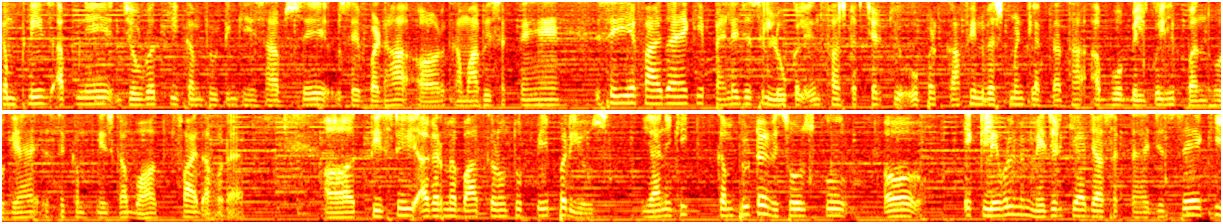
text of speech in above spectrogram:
कंपनीज़ अपने ज़रूरत की कंप्यूटिंग के हिसाब से उसे बढ़ा और कमा भी सकते हैं। इससे ये फ़ायदा है कि पहले जैसे लोकल इंफ्रास्ट्रक्चर के ऊपर काफ़ी इन्वेस्टमेंट लगता था, अब वो बिल्कुल ही बंद हो गया है। इससे कंपनीज़ का बहुत फ़ायदा हो रहा है। और तीसरी, अगर मैं बात करूँ तो पेपर यूज़ यानी कि कंप्यूटर रिसोर्स को एक लेवल में मेजर किया जा सकता है, जिससे कि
